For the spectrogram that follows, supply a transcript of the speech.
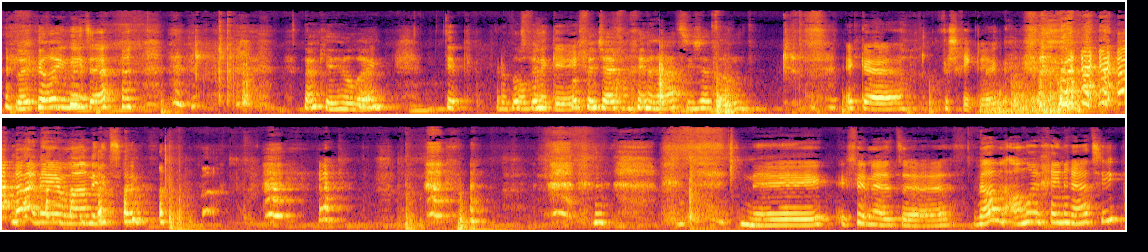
Leuk. Wil je niet, hè? Dank je, Hilde. Tip voor de Wat volgende vind, keer. wat vind jij van Generatie Z dan? Ik, eh, verschrikkelijk. nee, helemaal niet. nee, ik vind het eh, wel een andere generatie.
